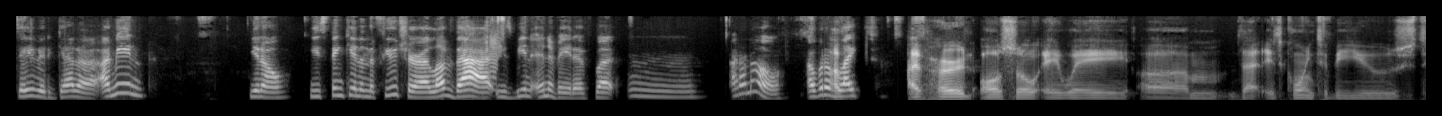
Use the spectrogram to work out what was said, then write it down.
David Guetta. I mean, you know, he's thinking in the future. I love that. He's being innovative, but mm, I don't know. I would I've- liked. I've heard also a way um, that it's going to be used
